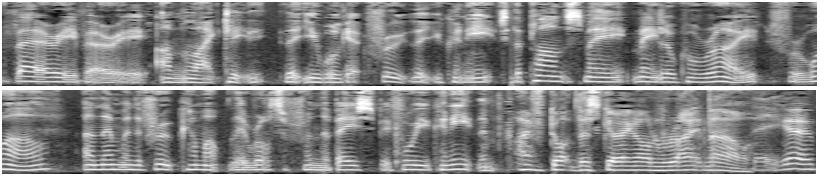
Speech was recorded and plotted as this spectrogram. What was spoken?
very, very unlikely that you will get fruit that you can eat. The plants may, may look all right for a while, and then when the fruit come up, they rot from the base before you can eat them. I've got this going on right now. There you go.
